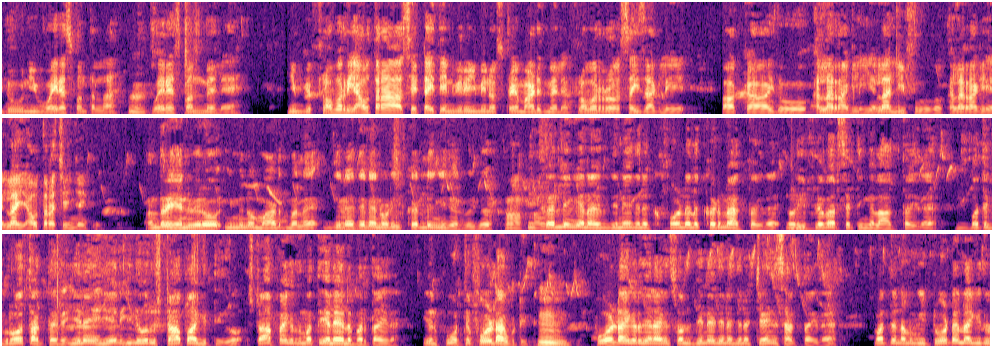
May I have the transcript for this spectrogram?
ಇದು ನೀವು ವೈರಸ್ ಬಂತಲ್ಲ? ವೈರಸ್ ವೈರಸ್ ಬಂದ್ಮೇಲೆ ನಿಮಗೆ ಫ್ಲವರ್ ಯಾವ ಥರ ಸೆಟ್ ಆಯ್ತು ಎನ್ವಿರಿ ಇಮ್ಯೂನೋ ಸ್ಪ್ರೇ ಮಾಡಿದ್ಮೇಲೆ? ಫ್ಲವರ್ ಸೈಜ್ ಆಗಲಿ ಕ ಇದು ಕಲರ್ ಆಗಲಿ ಎಲ್ಲ ಲೀಫ್ ಕಲರ್ ಆಗಲಿ ಎಲ್ಲ ಯಾವ ಥರ ಚೇಂಜ್ ಆಯಿತು? ಅಂದ್ರೆ ಎನ್ವಿರೋ ಇಮ್ಯುನೋ ಮಾಡಿದ್ಮೇಲೆ ದಿನೇ ದಿನೇ ನೋಡಿ ಕರ್ಲಿಂಗ್ ಇದೆ ಅಲ್ವಾ ಇದು? ಈ ಕರ್ಲಿಂಗ್ ಏನಾಗಿದೆ ದಿನೇ ದಿನಕ್ಕೆ ಫೋಲ್ಡ್ ಎಲ್ಲ ಕಡಿಮೆ ಆಗ್ತಾ ಇದೆ. ನೋಡಿ ಫ್ಲೇವರ್ ಸೆಟ್ಟಿಂಗ್ ಎಲ್ಲ ಆಗ್ತಾ ಇದೆ. ಮತ್ತೆ ಗ್ರೋತ್ ಆಗ್ತಾ ಇದೆ. ಇಲ್ಲೇ ಏನು ಇಲ್ಲಿವರೆಗೂ ಸ್ಟಾಪ್ ಆಗಿತ್ತು ಇದು ಸ್ಟಾಪ್ ಆಗಿರೋದು ಮತ್ತೆ ಎಲೆ ಎಲ್ಲ ಬರ್ತಾ ಇದೆ. ಇದನ್ನ ಪೂರ್ತಿ ಫೋಲ್ಡ್ ಆಗ್ಬಿಟ್ಟಿತ್ತು. ಫೋಲ್ಡ್ ಆಗಿರೋದು ಏನಾಗಿದೆ? ಸ್ವಲ್ಪ ದಿನೇ ದಿನೇ ದಿನ ಚೇಂಜಸ್ ಆಗ್ತಾ ಇದೆ. ಮತ್ತೆ ನಮಗೆ ಈ ಟೋಟಲ್ ಆಗಿ ಇದು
